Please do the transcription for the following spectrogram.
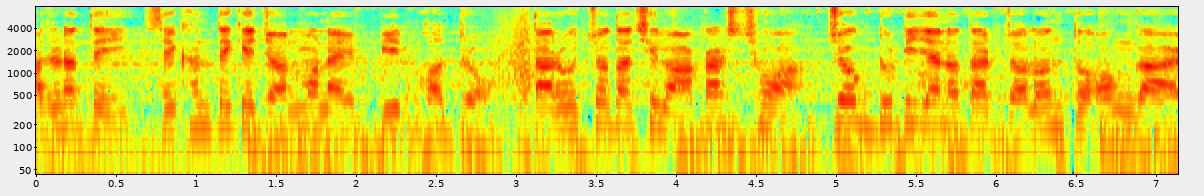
আজড়াতেই সেখান থেকে জন্ম নেয় বীরভদ্র তার উচ্চতা ছিল আকাশ ছোঁয়া, চোখ দুটি যেন তার জ্বলন্ত অঙ্গার।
